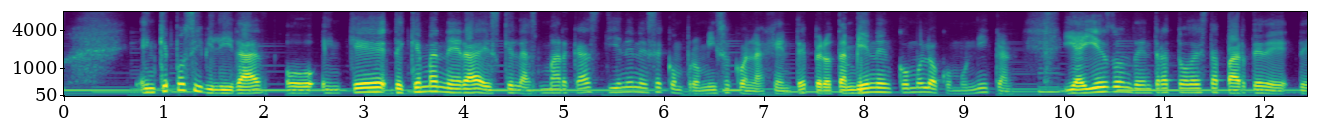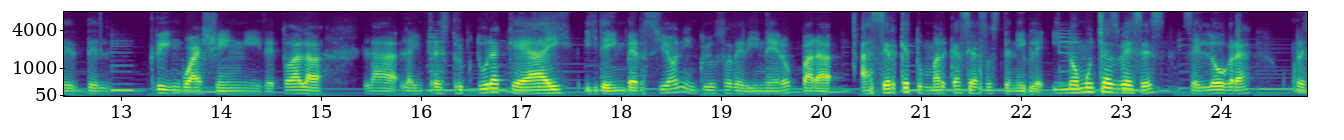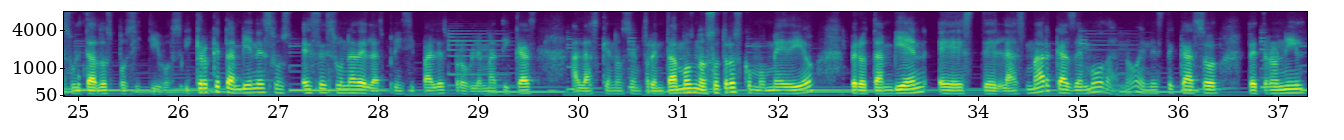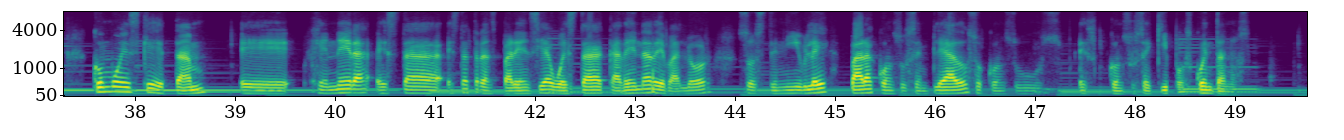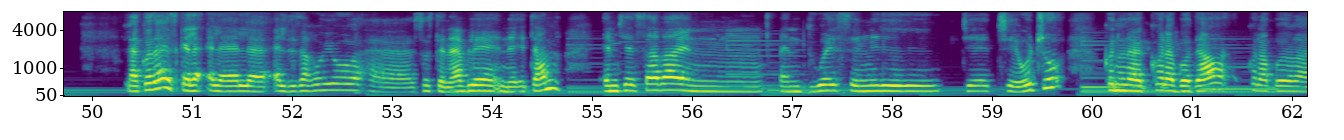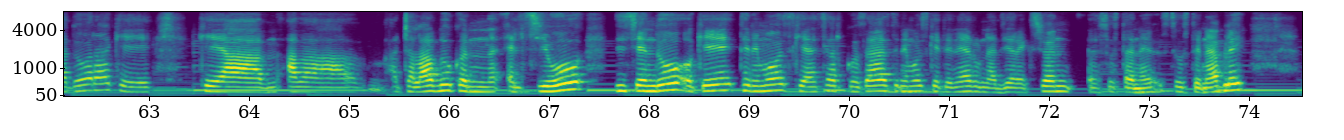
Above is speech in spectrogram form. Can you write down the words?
¿En qué posibilidad o en qué, de qué manera es que las marcas tienen ese compromiso con la gente, pero también en cómo lo comunican? Y ahí es donde entra toda esta parte de, del greenwashing y de toda la, la, infraestructura que hay y de inversión, incluso de dinero, para hacer que tu marca sea sostenible. Y no muchas veces se logra resultados positivos. Y creo que también esa es una de las principales problemáticas a las que nos enfrentamos nosotros como medio, pero también este, las marcas de moda, ¿no? En este caso, Petronil, ¿cómo es que TAM eh, genera esta, esta transparencia o esta cadena de valor sostenible para con sus empleados o con sus, con sus equipos? Cuéntanos. La cosa es que el, desarrollo eh, sostenible en ETAM empezaba en, en 2018 con una colaboradora que, que ha, ha, charlado con el CEO diciendo, ok, tenemos que hacer cosas, tenemos que tener una dirección eh, sostenible,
